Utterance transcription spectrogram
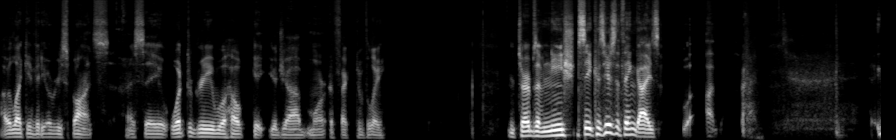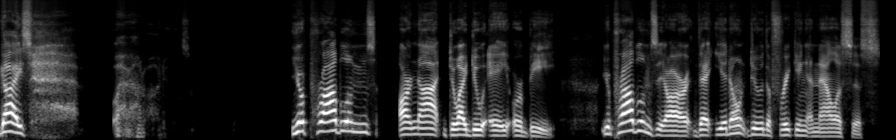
I would like a video response. I say, what degree will help get your job more effectively? In terms of niche, see, because here's the thing, guys. Uh, guys, how do I do this? Your problems are not do I do A or B? Your problems are that you don't do the freaking analysis.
